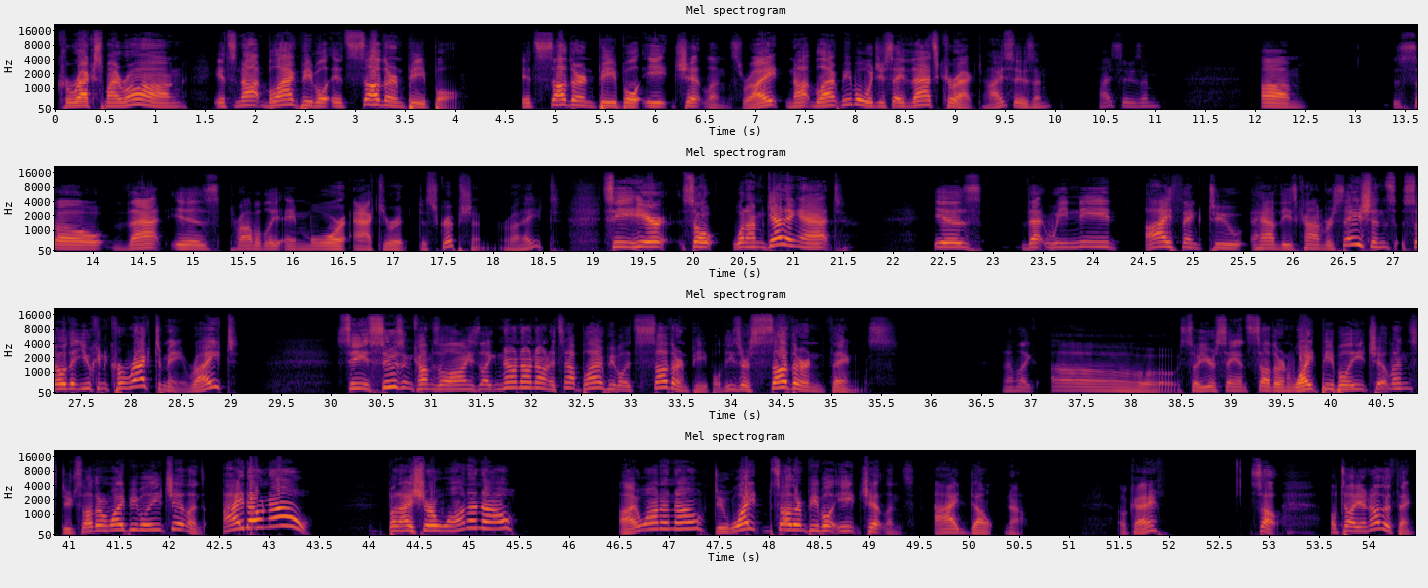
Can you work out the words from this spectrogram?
corrects my wrong. It's not black people. It's Southern people. It's Southern people eat chitlins, right? Not black people. Would you say that's correct? Hi, Susan. Hi, Susan. Um, so that is probably a more accurate description, right? See here, so what I'm getting at is that we need, I think, to have these conversations so that you can correct me, right? See, Susan comes along. He's like, no, no, no, it's not black people. It's Southern people. These are Southern things. And I'm like, oh, so you're saying Southern white people eat chitlins? Do Southern white people eat chitlins? I don't know, but I sure want to know. I want to know. Do white Southern people eat chitlins? I don't know. Okay? So I'll tell you another thing.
